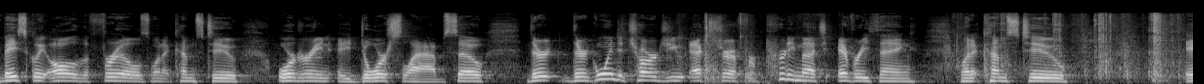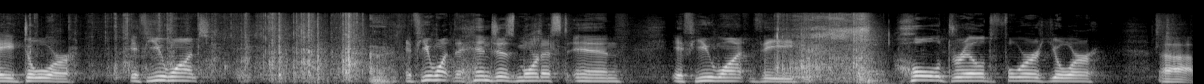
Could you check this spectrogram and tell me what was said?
basically all of the frills when it comes to ordering a door slab. So they're, they're going to charge you extra for pretty much everything when it comes to a door. If you want if you want the hinges mortised in, if you want the hole drilled for your, uh,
